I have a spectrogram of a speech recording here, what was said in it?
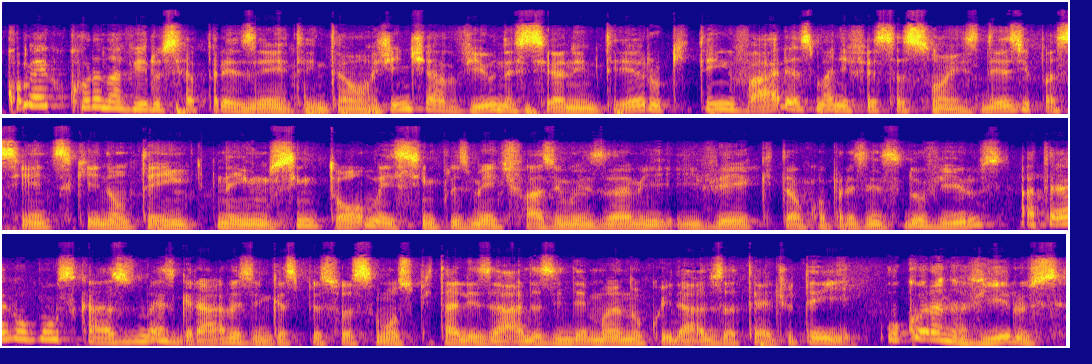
Como é que o coronavírus se apresenta, então? A gente já viu nesse ano inteiro que tem várias manifestações, desde pacientes que não têm nenhum sintoma e simplesmente fazem um exame e vê que estão com a presença do vírus, até alguns casos mais graves em que as pessoas são hospitalizadas e demandam cuidados até de UTI. O coronavírus,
